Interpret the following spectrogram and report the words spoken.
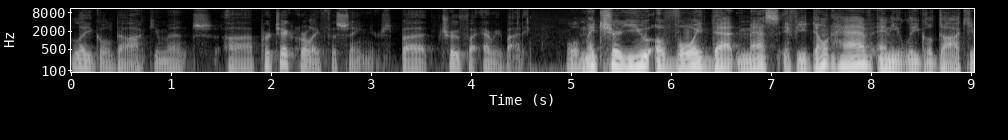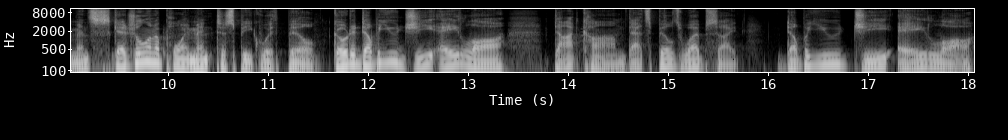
legal documents, uh, particularly for seniors, but true for everybody. Well, make sure you avoid that mess. If you don't have any legal documents, schedule an appointment to speak with Bill. Go to WGALaw.com. That's Bill's website, WGALaw.com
